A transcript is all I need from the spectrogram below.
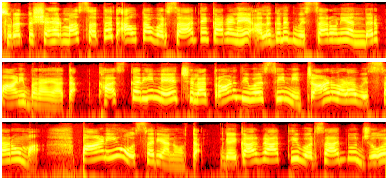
સુરત શહેરમાં સતત આવતા વરસાદને કારણે અલગ અલગ વિસ્તારોની અંદર પાણી ભરાયા હતા. ખાસ કરીને છેલ્લા ત્રણ દિવસથી નીચાણવાળા વિસ્તારોમાં પાણી ઓસર્યા નહોતા. ગઈકાલ રાતથી વરસાદનું જોર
